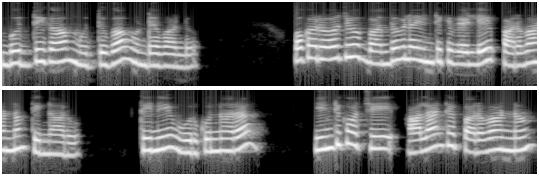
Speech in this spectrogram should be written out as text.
బుద్ధిగా ముద్దుగా ఉండేవాళ్ళు. ఒకరోజు బంధువుల ఇంటికి వెళ్ళి పరవాన్నం తిన్నారు. తిని ఊరుకున్నారా? ఇంటికొచ్చి అలాంటి పరవాన్నం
